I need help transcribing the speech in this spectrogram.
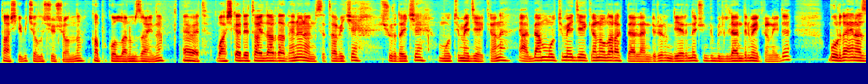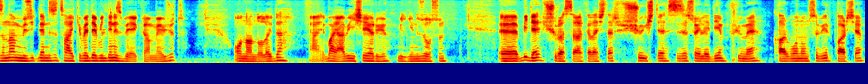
taş gibi çalışıyor şu anda. Kapı kollarımız aynı. Evet başka detaylardan en önemlisi tabii ki şuradaki multimedya ekranı. Yani ben multimedya ekranı olarak değerlendiriyorum. Diğerinde çünkü bilgilendirme ekranıydı. Burada en azından müziklerinizi takip edebildiğiniz bir ekran mevcut. Ondan dolayı da yani bayağı bir işe yarıyor. Bilginiz olsun. Ee, bir de şurası arkadaşlar. Şu işte size söylediğim füme karbonumsu bir parça.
